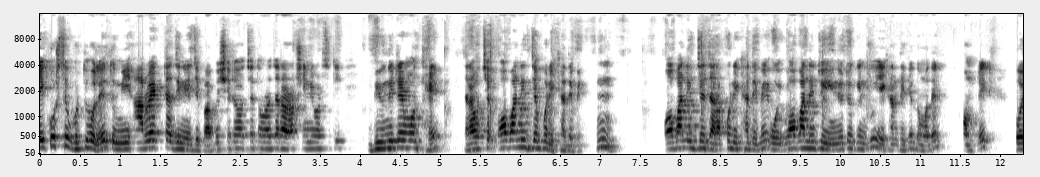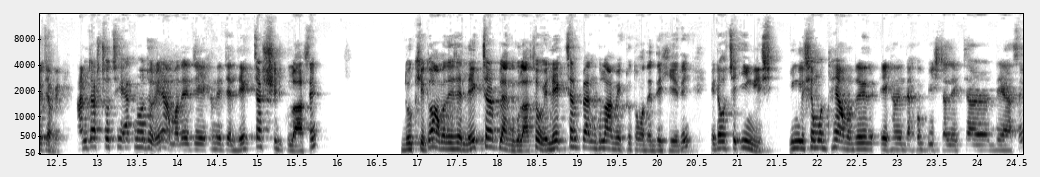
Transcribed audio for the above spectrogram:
এই কোর্সে ভর্তি হলে তুমি আরও একটা জিনিস যে পাবে, সেটা হচ্ছে তোমরা যারা রাশিয়া ইউনিভার্সিটি ইউনিটের মধ্যে, যারা হচ্ছে অবাণিজ্য পরীক্ষা দেবে, হুম? অবাণিজ্যে যারা পরীক্ষা দেবে, ওই অবাণিজ্য ইউনিটও কিন্তু এখান থেকে তোমাদের কমপ্লিট হয়ে যাবে। আমি জাস্ট হচ্ছে এক নজরে আমাদের যে এখানে যে লেকচার শিটগুলো আছে, দুঃখিত, আমাদের যে লেকচার প্ল্যানগুলো আছে, ওই লেকচার প্ল্যানগুলো আমি একটু তোমাদের দেখিয়ে দিই। এটা হচ্ছে ইংলিশ ইংলিশের মধ্যে আমাদের এখানে দেখো বিশটা লেকচার দেয়া আছে।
